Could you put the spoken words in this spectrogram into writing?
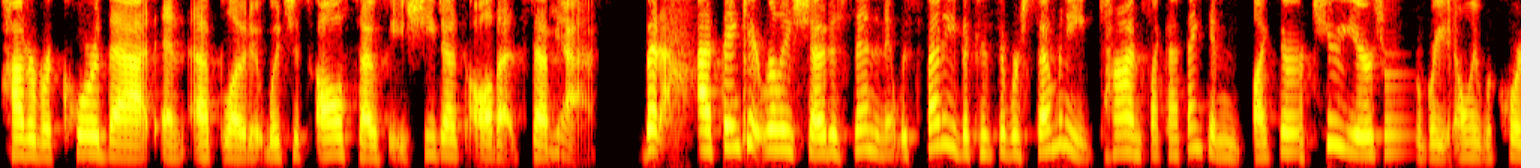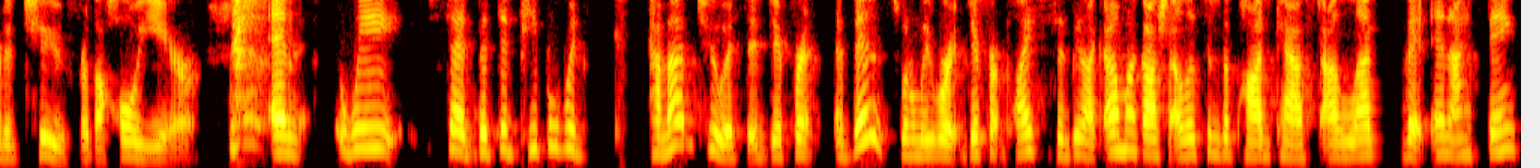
how to record that and upload it? Which it's all Sophie. She does all that stuff. Yeah. But I think it really showed us then. And it was funny because there were so many times, like, I think in like there were two years where we only recorded two for the whole year. and we said, but then people would come up to us at different events when we were at different places and be like, oh my gosh, I listened to the podcast. I love it. And I think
